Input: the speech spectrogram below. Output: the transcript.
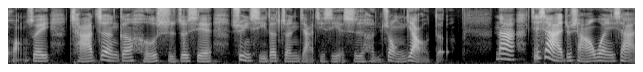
慌。所以查证跟核实这些讯息的真假，其实也是很重要的。那接下来就想要问一下，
